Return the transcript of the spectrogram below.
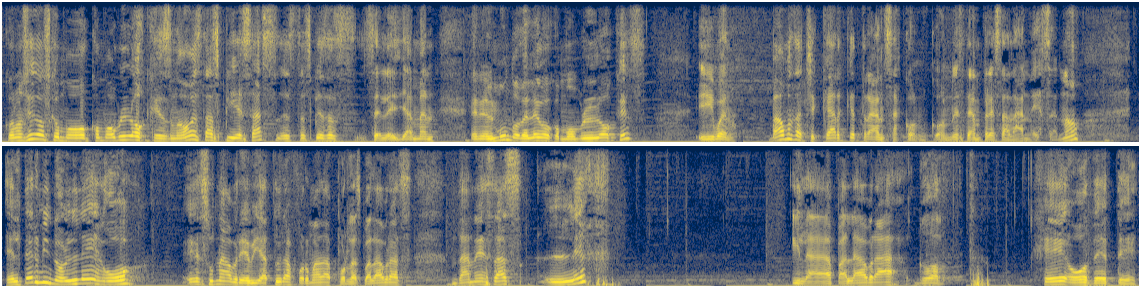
conocidos como, como bloques, ¿no? Estas piezas, estas piezas se le llaman en el mundo del Lego como bloques. Y bueno, vamos a checar qué tranza con, con esta empresa danesa, ¿no? El término Lego es una abreviatura formada por las palabras danesas Leg y la palabra God. G-O-D-T.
